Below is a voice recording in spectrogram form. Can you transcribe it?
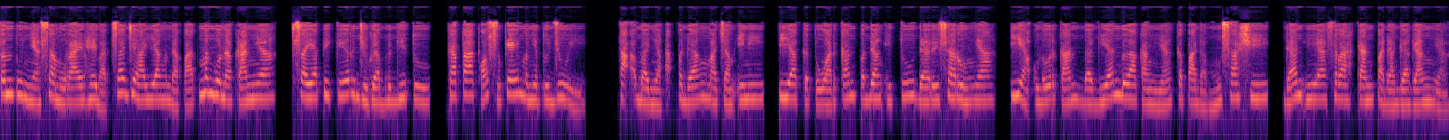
Tentunya samurai hebat saja yang dapat menggunakannya, saya pikir juga begitu, kata Kosuke menyetujui. Tak banyak pedang macam ini, ia ketuarkan pedang itu dari sarungnya, ia ulurkan bagian belakangnya kepada Musashi, dan ia serahkan pada gagangnya.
